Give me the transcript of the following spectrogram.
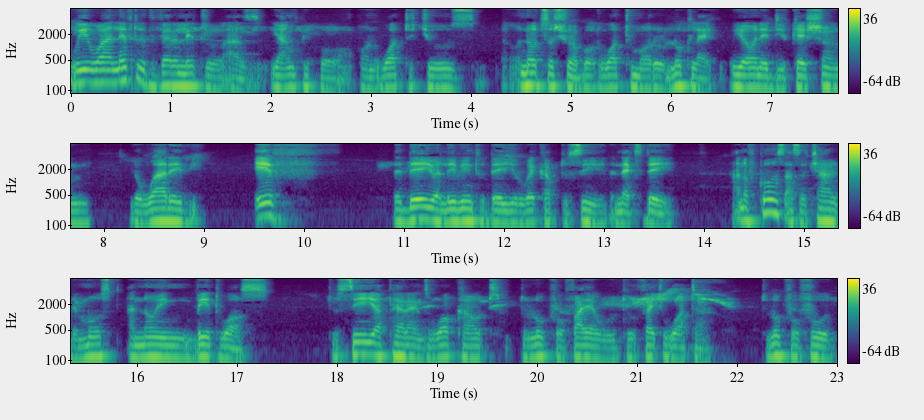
we were left with very little as young people on what to choose, not so sure about what tomorrow look like. Your own education, you're worried if the day you are living today, you'll wake up to see the next day. And of course, as a child, the most annoying bit was to see your parents walk out to look for firewood, to fetch water, to look for food.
